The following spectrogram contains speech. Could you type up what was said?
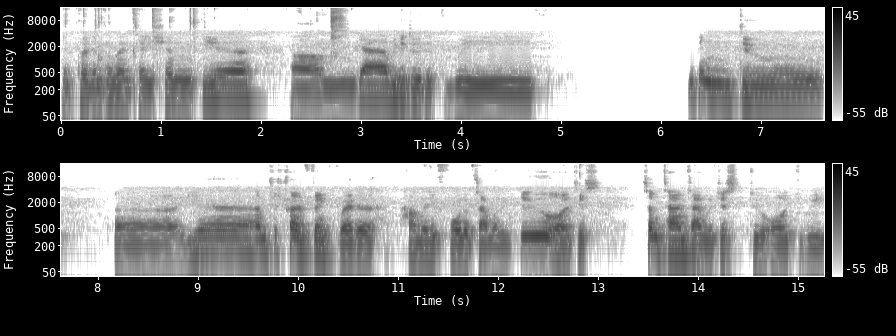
the put implementation here. Um, yeah, we could do the we we can do uh, yeah. I'm just trying to think whether how many for loops I want to do, or just sometimes I would just do all three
